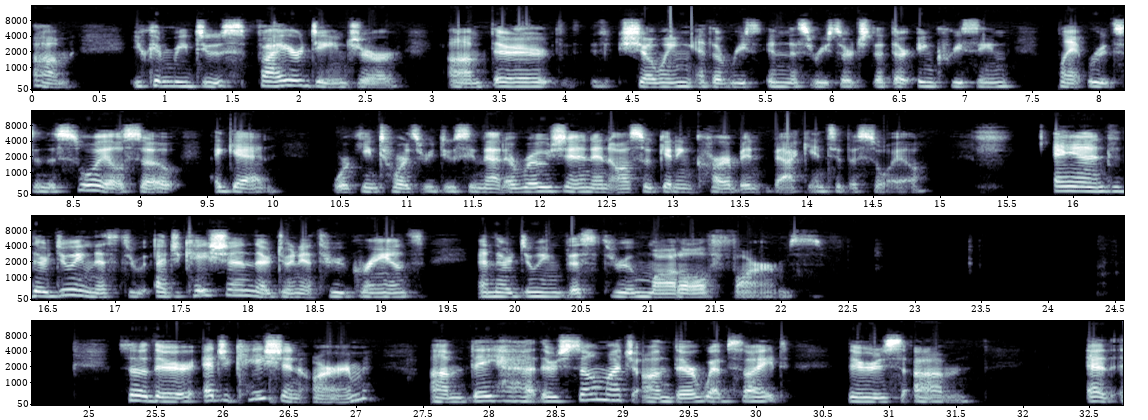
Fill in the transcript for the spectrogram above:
um, you can reduce fire danger um, they're showing in, the in this research that they're increasing plant roots in the soil so again working towards reducing that erosion and also getting carbon back into the soil and they're doing this through education they're doing it through grants and they're doing this through model farms. So their education arm, um, they have there's so much on their website. There's um, and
